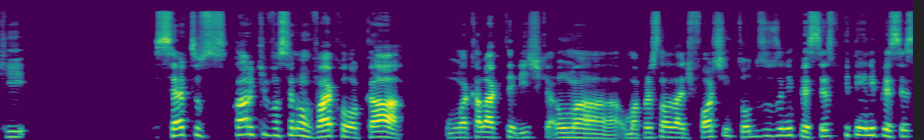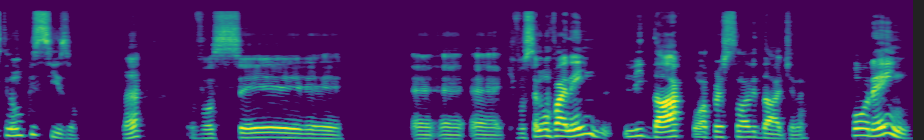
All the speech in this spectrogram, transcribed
que certos. Claro que você não vai colocar uma característica, uma, uma personalidade forte em todos os NPCs, porque tem NPCs que não precisam, né? Você. É, é, é, que você não vai nem lidar com a personalidade, né? Porém,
